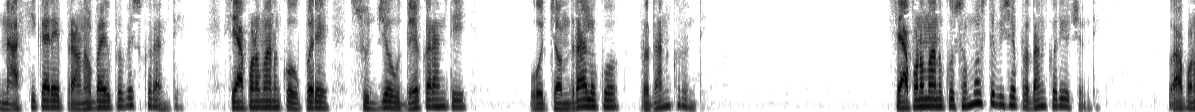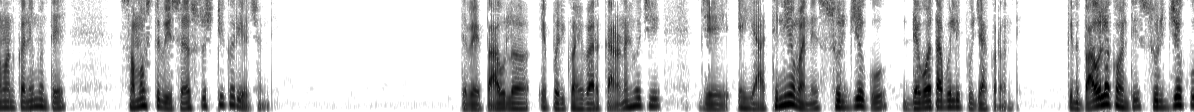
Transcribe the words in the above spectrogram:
ନାସିକାରେ ପ୍ରାଣବାୟୁ ପ୍ରବେଶ କରାନ୍ତି। ସେ ଆପଣମାନଙ୍କ ଉପରେ ସୂର୍ଯ୍ୟ ଉଦୟ କରାନ୍ତି ଓ ଚନ୍ଦ୍ରାଲୋକ ପ୍ରଦାନ କରନ୍ତି। ସେ ଆପଣମାନଙ୍କୁ ସମସ୍ତ ବିଷୟ ପ୍ରଦାନ କରିଅଛନ୍ତି ଓ ଆପଣମାନଙ୍କ ନିମନ୍ତେ ସମସ୍ତ ବିଷୟ ସୃଷ୍ଟି କରିଅଛନ୍ତି। ତେବେ ପାଉଲ ଏପରି କହିବାର କାରଣ ହେଉଛି ଯେ ଏହି ଆଥିନୀୟମାନେ ସୂର୍ଯ୍ୟକୁ ଦେବତା ବୋଲି ପୂଜା କରନ୍ତି। କିନ୍ତୁ ପାଉଲ କହନ୍ତି ସୂର୍ଯ୍ୟକୁ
